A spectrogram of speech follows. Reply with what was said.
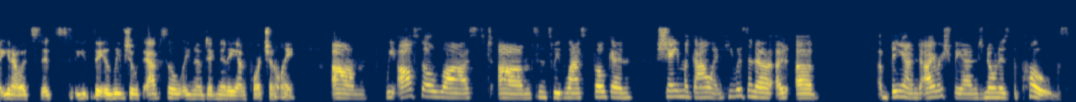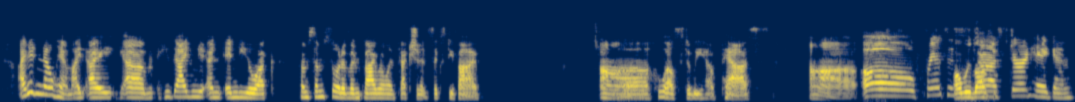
you know, it's it's it leaves you with absolutely no dignity, unfortunately. Um, we also lost um, since we've last spoken Shane MacGowan. He was in a, a, a, a band, Irish band known as the Pogues. I didn't know him. I, I um, he died in, in, in New York from some sort of a viral infection at 65. Uh, who else do we have pass? Uh, oh, Frances Oh, we uh. Sternhagen.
